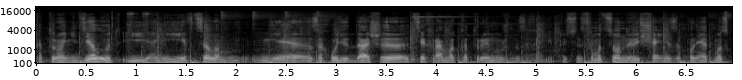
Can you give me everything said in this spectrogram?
которую они делают, и они в целом не заходят дальше тех рамок, которые нужно заходить. То есть информационное вещание заполняет мозг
